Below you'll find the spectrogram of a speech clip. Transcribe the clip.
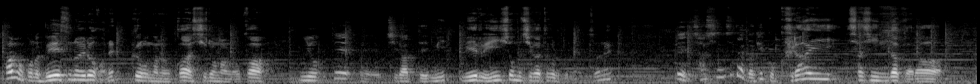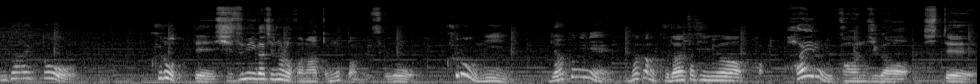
多分このベースの色がね、黒なのか白なのかによって、え違って見、える印象も違ってくると思うんですよね。で、写真自体が結構暗い写真だから、意外と黒って沈みがちなのかなと思ったんですけど、黒に逆にね、中の暗い写真が入る感じがして、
